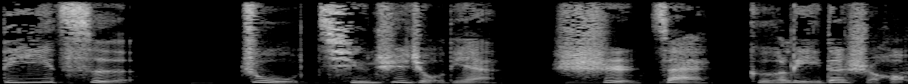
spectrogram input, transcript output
第一次住情趣酒店是在隔离的时候。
